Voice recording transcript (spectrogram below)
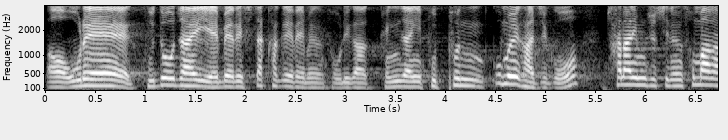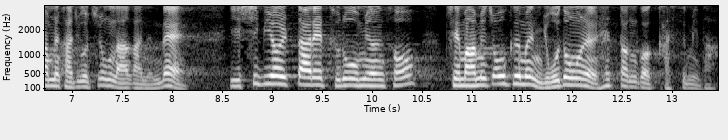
어, 올해 구도자의 예배를 시작하게 되면서 우리가 굉장히 부푼 꿈을 가지고 하나님 주시는 소망함을 가지고 쭉 나아가는데 이 12월 달에 들어오면서 제 마음이 조금은 요동을 했던 것 같습니다.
